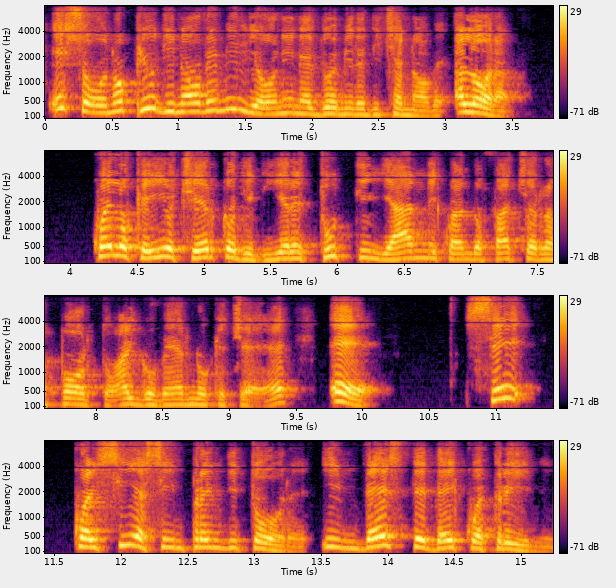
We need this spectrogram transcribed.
e sono più di 9 milioni nel 2019. Allora, quello che io cerco di dire tutti gli anni quando faccio il rapporto al governo che c'è è se qualsiasi imprenditore investe dei quattrini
